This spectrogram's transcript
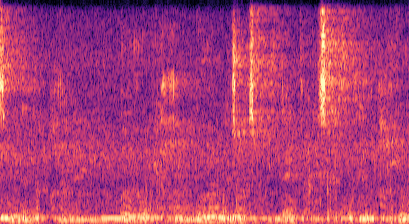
Yes, magandang araw. Puro ka, puro na Diyos mo yung dentro sa kanyang ayaw.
